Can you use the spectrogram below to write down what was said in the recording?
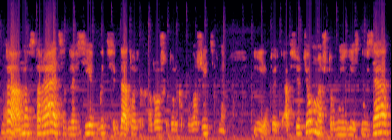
Да, она старается для всех быть всегда только хорошей, только положительной. И, то есть, а все темное, что в ней есть, нельзя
